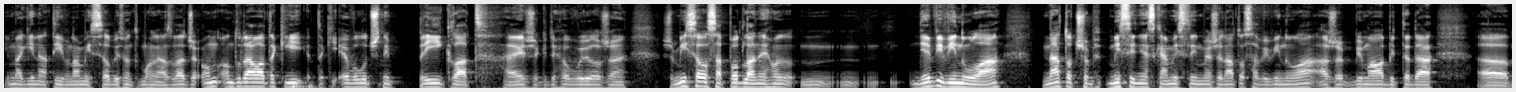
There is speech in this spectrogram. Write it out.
imaginatívna mysel by sme to mohli nazvať, že on, on tu dával taký, taký evolučný príklad, hej, že kde hovoril, že, že mysel sa podľa neho nevyvinula na to, čo my si dneska myslíme, že na to sa vyvinula a že by mal byť teda uh,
